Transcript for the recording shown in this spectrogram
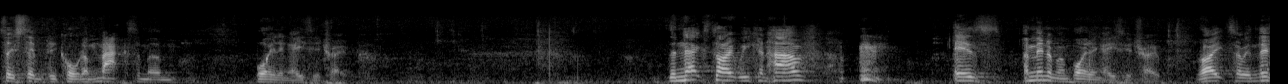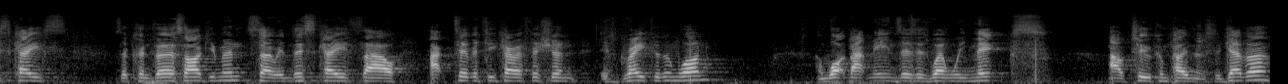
so it's simply called a maximum boiling azeotrope. The next type we can have is a minimum boiling azeotrope, right? So in this case, it's a converse argument. So in this case, our activity coefficient is greater than 1. And what that means is, is when we mix our two components together,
